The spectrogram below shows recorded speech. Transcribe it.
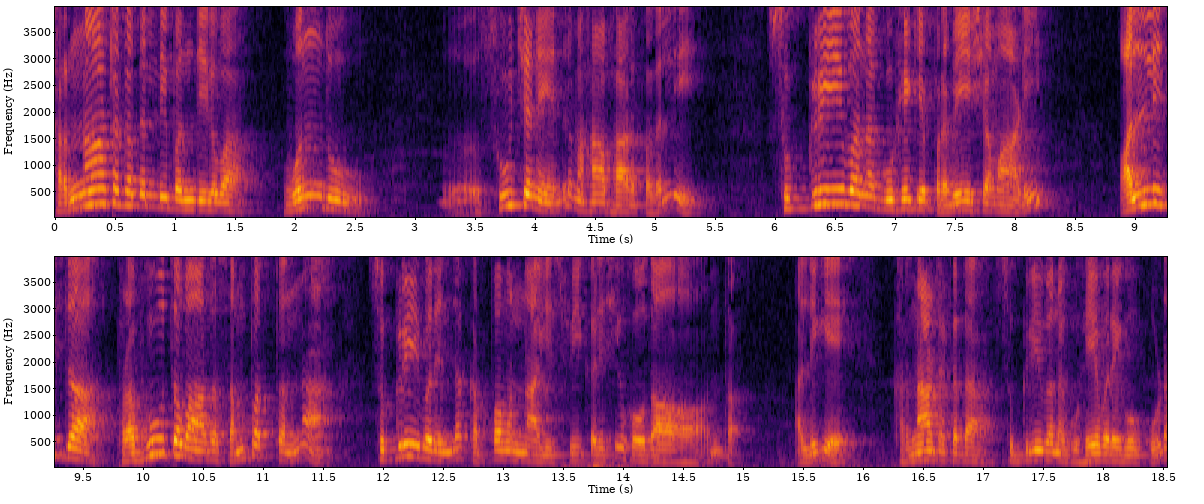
ಕರ್ನಾಟಕದಲ್ಲಿ ಬಂದಿರುವ ಒಂದು ಸೂಚನೆ ಅಂದರೆ ಮಹಾಭಾರತದಲ್ಲಿ ಸುಗ್ರೀವನ ಗುಹೆಗೆ ಪ್ರವೇಶ ಮಾಡಿ ಅಲ್ಲಿದ್ದ ಪ್ರಭೂತವಾದ ಸಂಪತ್ತನ್ನು ಸುಗ್ರೀವನಿಂದ ಕಪ್ಪವನ್ನಾಗಿ ಸ್ವೀಕರಿಸಿ ಹೋದ ಅಂತ. ಅಲ್ಲಿಗೆ ಕರ್ನಾಟಕದ ಸುಗ್ರೀವನ ಗುಹೆಯವರೆಗೂ ಕೂಡ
